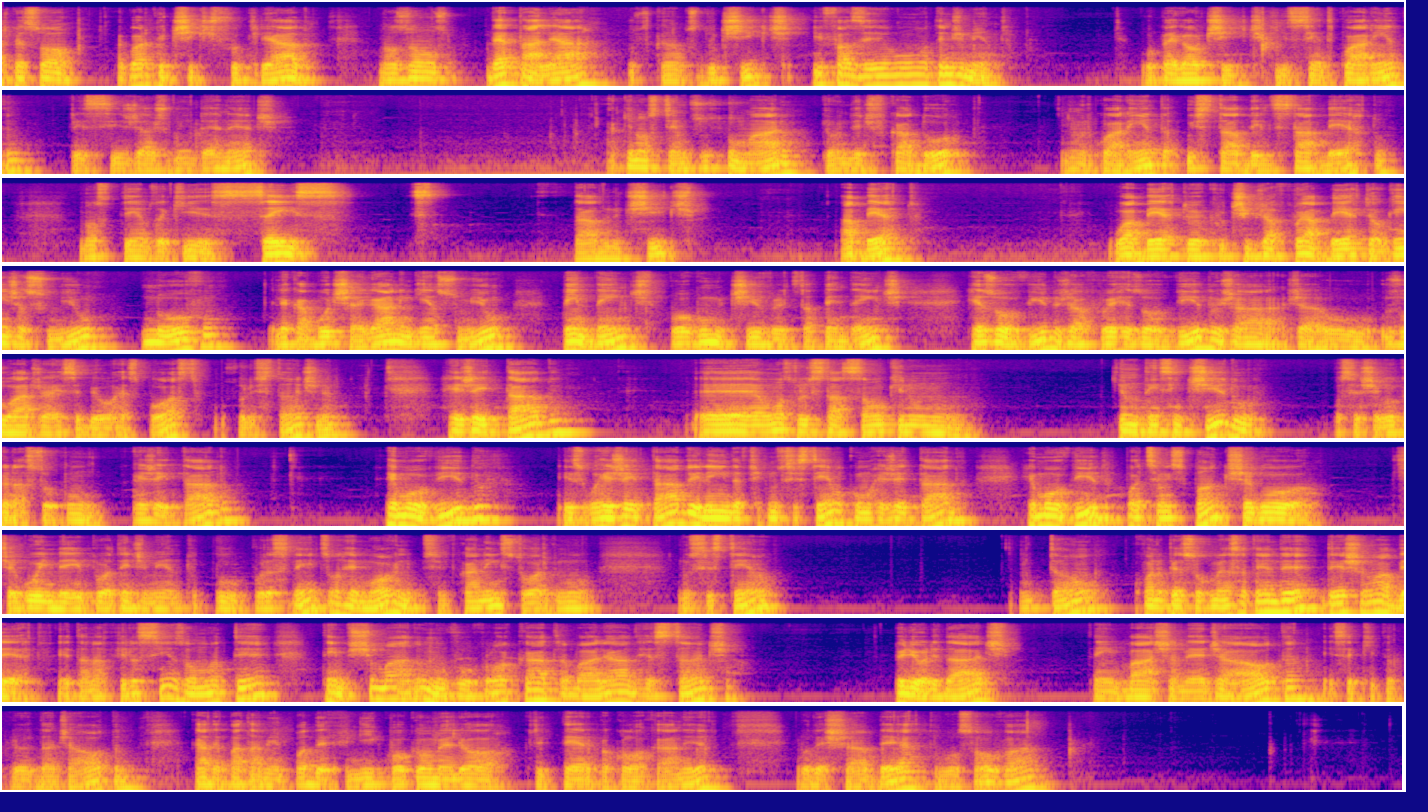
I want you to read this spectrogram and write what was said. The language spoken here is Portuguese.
Pessoal, agora que o ticket foi criado, nós vamos detalhar os campos do ticket e fazer um atendimento. Vou pegar o ticket aqui 140, preciso de ajuda na internet. Aqui nós temos o sumário, que é o identificador, número 40, o estado dele está aberto. Nós temos aqui seis estados do ticket aberto. O aberto é que o ticket já foi aberto e alguém já assumiu. Novo, ele acabou de chegar, ninguém assumiu. Pendente, por algum motivo ele está pendente. Resolvido, já foi resolvido, já, já o usuário já recebeu a resposta, o solicitante, né? Rejeitado, é uma solicitação que não, que não tem sentido, você chegou e cadastrou com rejeitado. Removido, esse rejeitado, ele ainda fica no sistema como rejeitado. Removido, pode ser um spam que chegou chegou e-mail para o atendimento por, por acidente, ou remove, não precisa ficar nem histórico no, no sistema. Então, quando a pessoa começa a atender, deixa no aberto. Ele está na fila cinza, vamos manter. Tempo estimado, não vou colocar, trabalhado, restante. Prioridade, tem baixa, média, alta. Esse aqui tem prioridade alta. Cada departamento pode definir qual é o melhor critério para colocar nele. Vou deixar aberto, vou salvar.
